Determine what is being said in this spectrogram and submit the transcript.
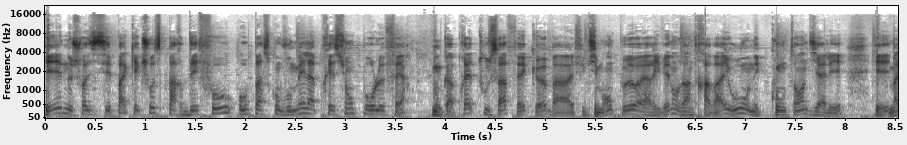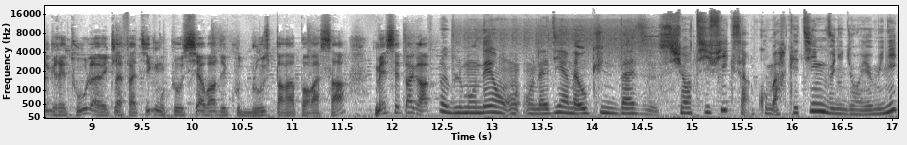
Et ne choisissez pas quelque chose par défaut ou parce qu'on vous met la pression pour le faire. Donc après, tout ça fait que, bah, effectivement, on peut arriver dans un travail où on est content d'y aller. Et malgré tout, avec la fatigue, on peut aussi avoir des coups de blues par rapport à ça. Mais c'est pas grave. Le Blue Monday, on, l'a dit, n'a aucune base scientifique. C'est un coup marketing venu du Royaume-Uni.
